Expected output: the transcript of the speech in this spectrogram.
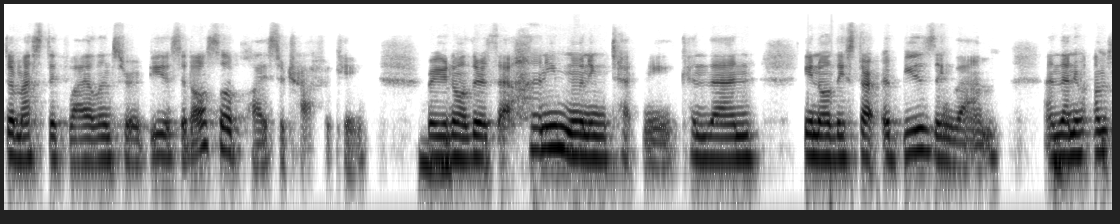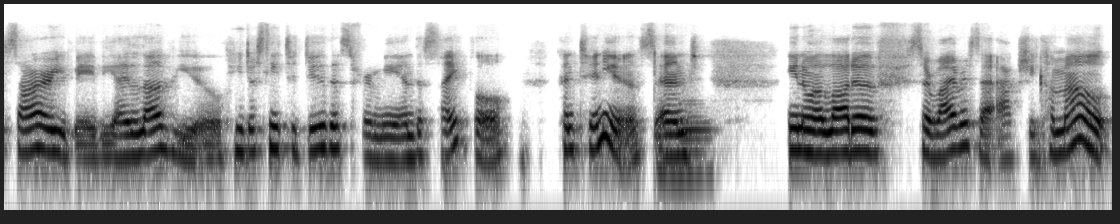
domestic violence or abuse, it also applies to trafficking, where, you mm-hmm. know, there's that honeymooning technique. And then, you know, they start abusing them. And then, I'm sorry, baby, I love you. You just need to do this for me. And the cycle continues. And, you know, a lot of survivors that actually come out,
